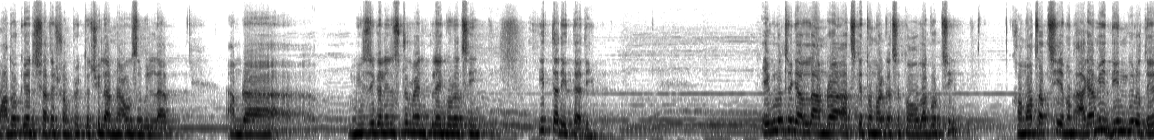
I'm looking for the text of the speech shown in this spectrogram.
মাদকের সাথে সম্পৃক্ত ছিলাম, নাউজুবিল্লাহ। আমরা মিউজিক্যাল ইনস্ট্রুমেন্ট প্লে করেছি, ইত্যাদি ইত্যাদি। এগুলো থেকে আল্লাহ আমরা আজকে তোমার কাছে তওবা করছি, ক্ষমা চাচ্ছি এবং আগামী দিনগুলোতে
